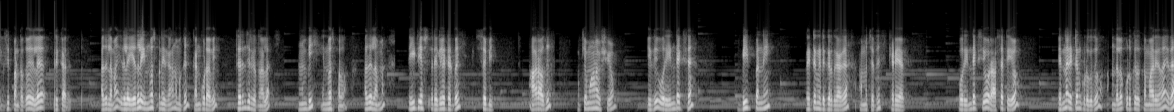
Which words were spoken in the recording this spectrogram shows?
எக்ஸிட் பண்ணுறதோ இதில் இருக்காது. அது இல்லாமல் இதில் எதில் இன்வெஸ்ட் பண்ணியிருக்காங்க நமக்கு கண்கூடாவே தெரிஞ்சிருக்கிறதுனால நம்பி இன்வெஸ்ட் பண்ணலாம். அது இல்லாமல் இடிஎஃப்ஸ் ரெகுலேட்டட் பை செபி ஆறாவது முக்கியமான விஷயம் இது ஒரு இண்டெக்ஸை பீட் பண்ணி ரிட்டர்ன் எடுக்கிறதுக்காக அமைச்சது கிடையாது. ஒரு இண்டெக்ஸையோ ஒரு அசட்டையோ என்ன ரிட்டர்ன் கொடுக்குதோ அந்த அளவுக்கு கொடுக்குறதுக்கு மாதிரி தான் இதை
